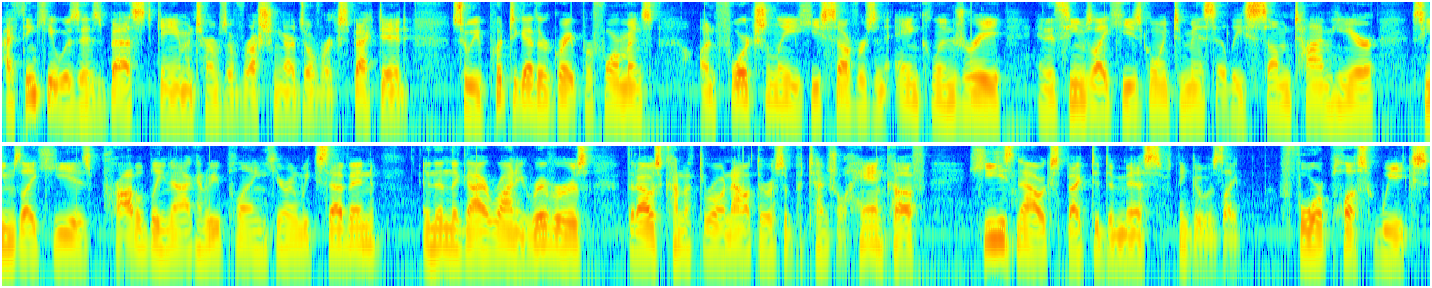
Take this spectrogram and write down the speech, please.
I think it was his best game in terms of rushing yards over expected. So he put together a great performance. Unfortunately, he suffers an ankle injury, and it seems like he's going to miss at least some time here. Seems like he is probably not going to be playing here in week seven. And then the guy, Ronnie Rivers, that I was kind of throwing out there as a potential handcuff, he's now expected to miss, I think it was like four plus weeks.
